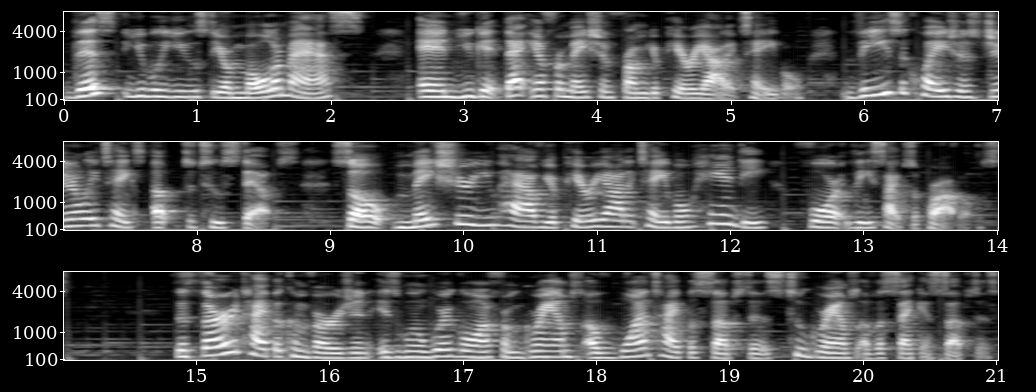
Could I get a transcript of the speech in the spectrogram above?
This you will use your molar mass and you get that information from your periodic table. These equations generally takes up to two steps. So make sure you have your periodic table handy for these types of problems. The third type of conversion is when we're going from grams of one type of substance to grams of a second substance.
